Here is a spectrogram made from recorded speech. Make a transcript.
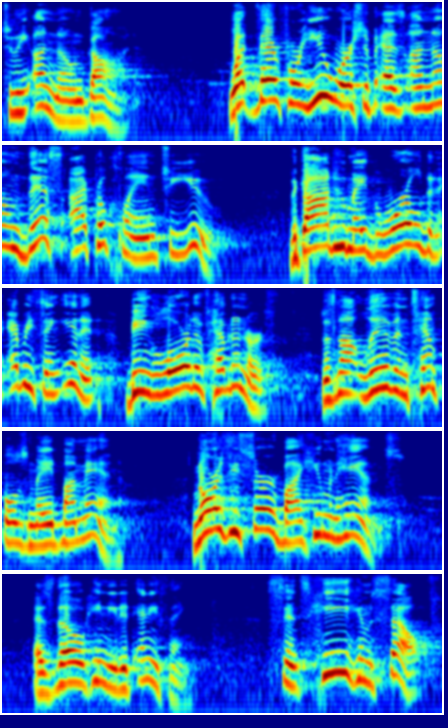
to the unknown God. What therefore you worship as unknown, this I proclaim to you. The God who made the world and everything in it, being Lord of heaven and earth, does not live in temples made by man, nor is he served by human hands, as though he needed anything, since he himself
